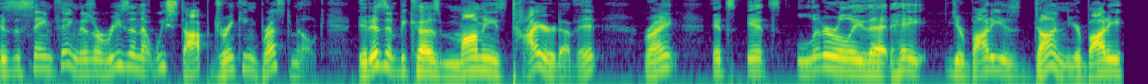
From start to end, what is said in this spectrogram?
is the same thing. There's a reason that we stop drinking breast milk. It isn't because mommy's tired of it, right? It's it's literally that hey, your body is done. Your body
